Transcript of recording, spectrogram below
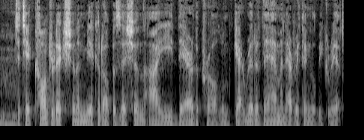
Mm-hmm. To take contradiction and make it opposition, i.e., they're the problem, get rid of them and everything will be great.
